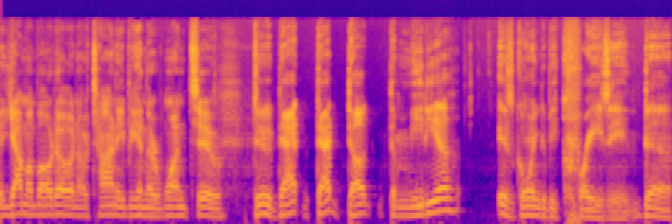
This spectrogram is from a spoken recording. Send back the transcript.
Yamamoto and Ohtani being their one-two. dude that that dug the media is going to be crazy. The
